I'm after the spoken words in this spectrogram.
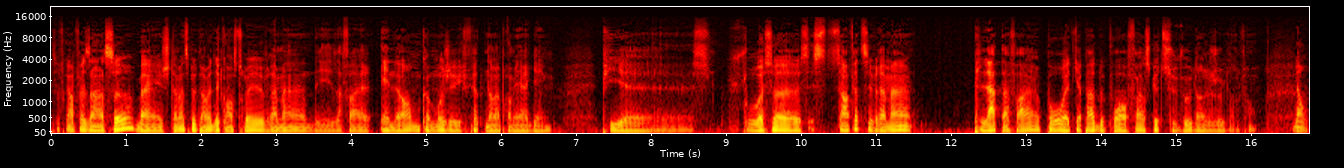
Sauf qu'en faisant ça, ben justement, tu peux te permettre de construire vraiment des affaires énormes, comme moi j'ai fait dans ma première game. Puis euh, je trouve ça. en fait, c'est vraiment plate à faire pour être capable de pouvoir faire ce que tu veux dans le jeu, dans le fond. Donc,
